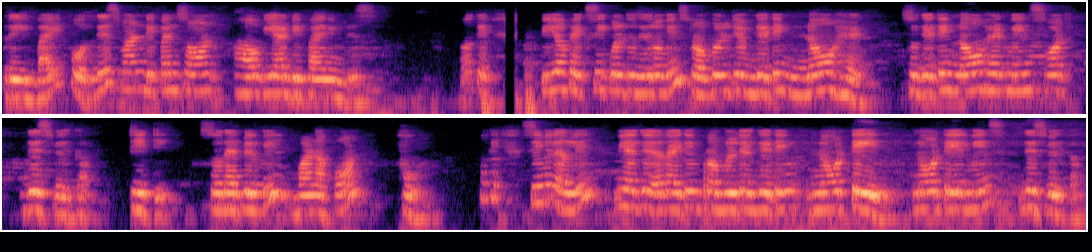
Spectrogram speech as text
3 by 4. This one depends on how we are defining this. Okay. P of x equal to 0 means probability of getting no head. So getting no head means what? This will come. TT. So that will be 1 upon 4. Okay. Similarly, we are writing probability of getting no tail. No tail means this will come.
